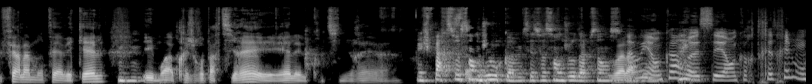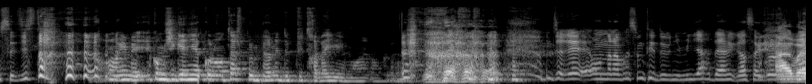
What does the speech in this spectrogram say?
faire la montée avec elle, Mhm. et moi après je repartirai, et elle, elle continuerait. euh. Mais je pars 60 jours, comme c'est 60 jours d'absence. Voilà. Ah oui, encore, euh, c'est encore très très long cette histoire. Oui, mais comme j'ai gagné à Colanta, je peux me permettre de plus travailler, moi. On dirait, on a l'impression que t'es devenu milliardaire grâce à Golan. Ah ouais,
